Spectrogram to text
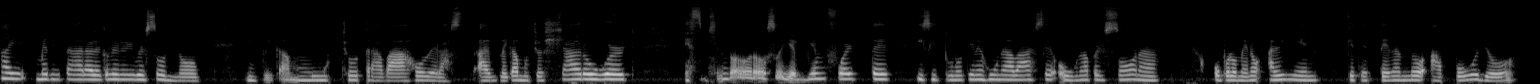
ay, meditar, hablar con el universo, no. Implica mucho trabajo, de las, ah, implica mucho shadow work, es bien doloroso y es bien fuerte. Y si tú no tienes una base o una persona, o por lo menos alguien que te esté dando apoyo,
